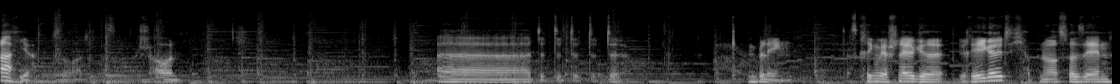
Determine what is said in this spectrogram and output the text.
Ah, hier. So, schauen. Äh. d- d- d- Gambling. Das kriegen wir schnell geregelt. Ich habe nur aus Versehen.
